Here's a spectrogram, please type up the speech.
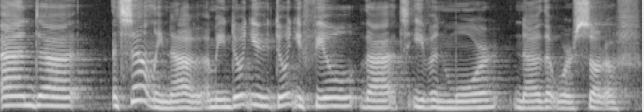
And uh, and certainly now, I mean, don't you don't you feel that even more now that we're sort of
